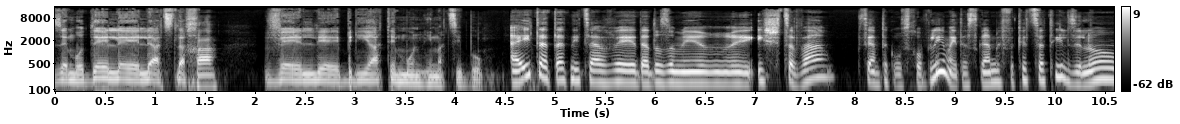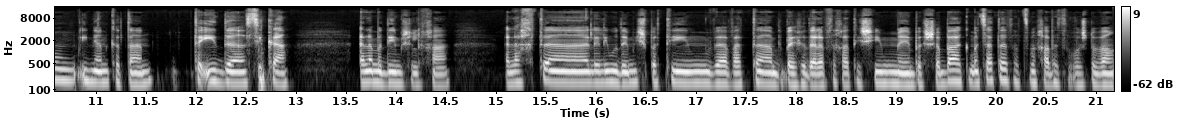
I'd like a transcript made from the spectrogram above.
זה מודל אה, להצלחה ולבניית אמון עם הציבור. היית תת-ניצב אה, דדו זמיר, אה, איש צבא, סיימת קורס חובלים, היית סגן מפקד סטיל, זה לא עניין קטן. תעיד הסיכה על המדים שלך. הלכת ללימודי משפטים ועבדת ביחידה לאבטחת אישים בשב"כ, מצאת את עצמך בסופו של דבר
